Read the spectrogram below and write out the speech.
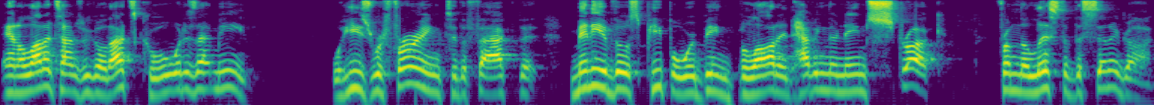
And a lot of times we go, that's cool. What does that mean? Well, he's referring to the fact that many of those people were being blotted, having their names struck from the list of the synagogue.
